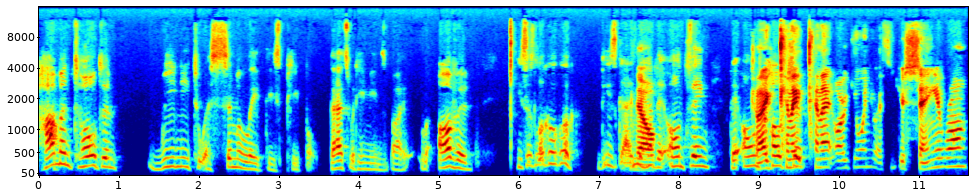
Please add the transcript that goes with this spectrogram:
Haman told him, we need to assimilate these people. That's what he means by Ovid. He says, look, look, look. These guys they No. have their own thing, their own can I culture. can I can I argue on you? I think you're saying it wrong.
